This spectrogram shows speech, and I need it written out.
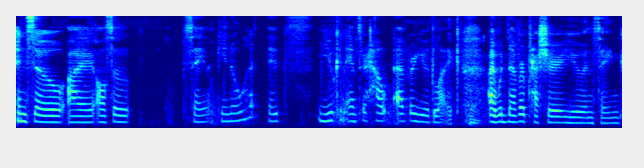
and so I also say, like, you know what? It's you can answer however you'd like. I would never pressure you in saying,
